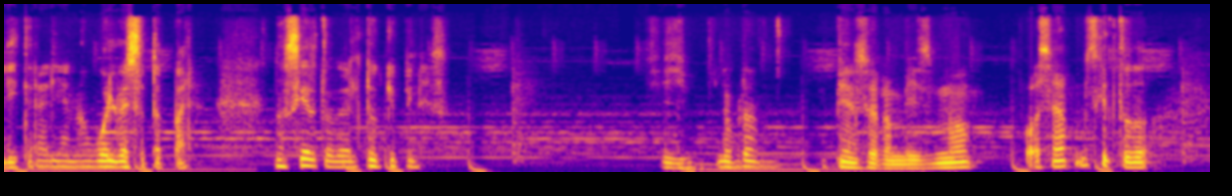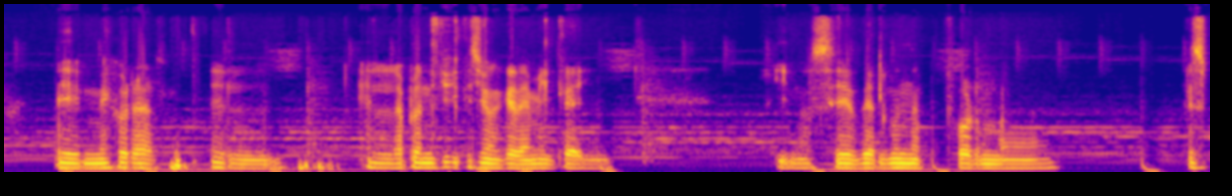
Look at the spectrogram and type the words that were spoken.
literal ya no vuelves a topar. ¿No es cierto, Del? ¿Tú qué opinas? Sí, la verdad, pienso lo mismo. O sea, más que todo, eh, mejorar el, el- la planificación académica y, y no sé, de alguna forma es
